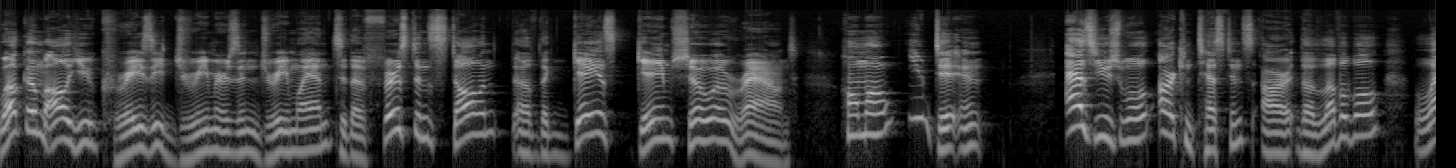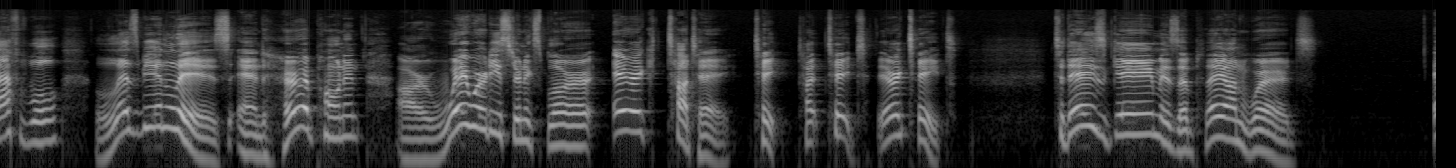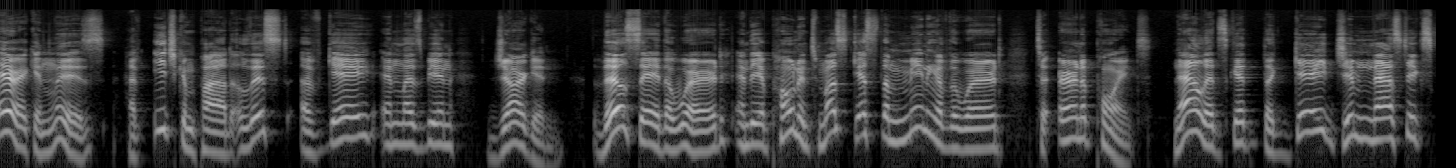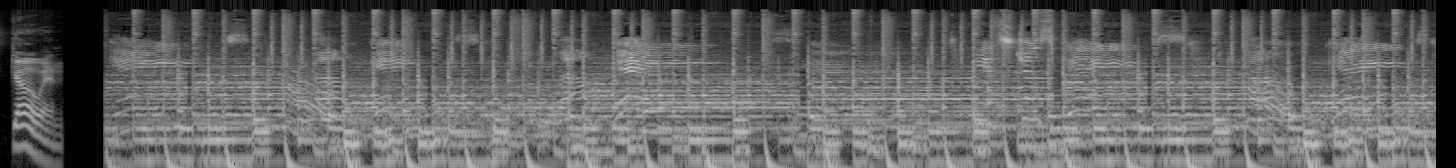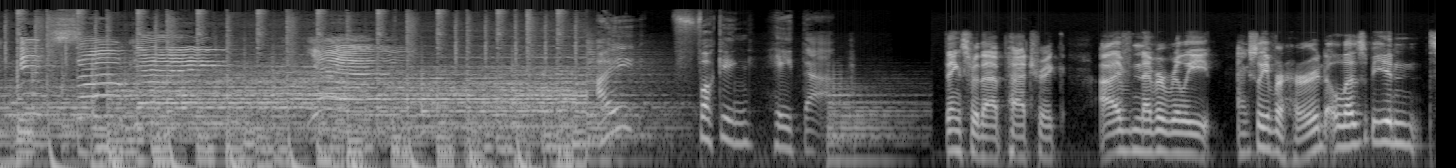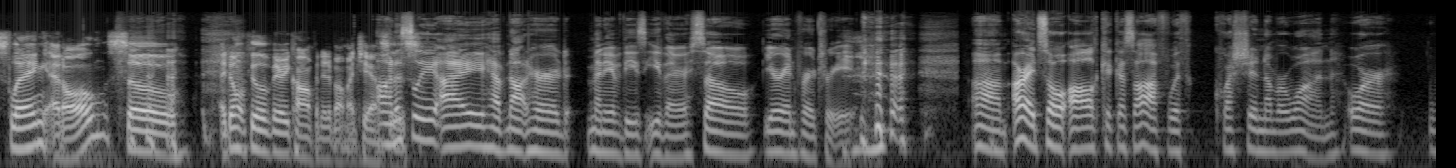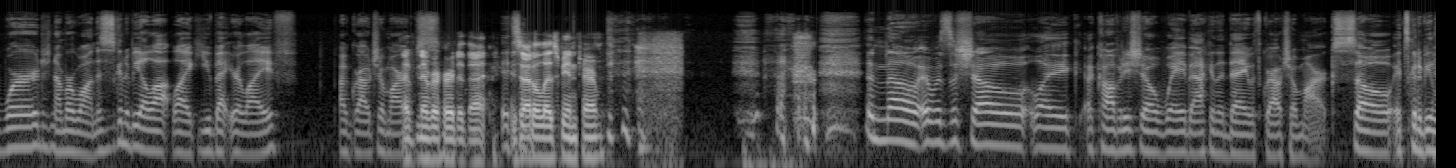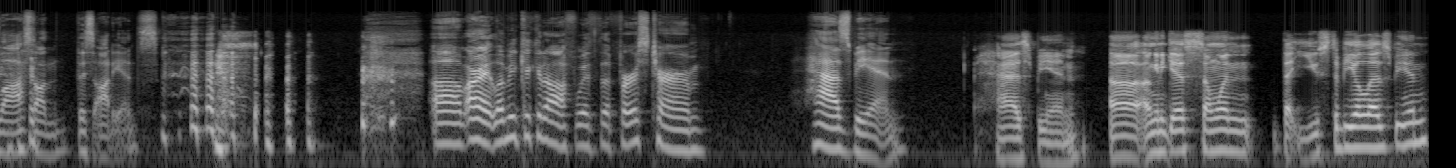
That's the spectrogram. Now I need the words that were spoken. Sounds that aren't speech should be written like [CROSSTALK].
Welcome, all you crazy dreamers in Dreamland, to the first installment of the gayest game show around. Homo, you didn't. As usual, our contestants are the lovable, laughable, lesbian Liz and her opponent, our wayward Eastern explorer, Eric Tate. Tate. Tate. Tate. Eric Tate. Today's game is a play on words. Eric and Liz have each compiled a list of gay and lesbian jargon. They'll say the word, and the opponent must guess the meaning of the word to earn a point. Now let's get the gay gymnastics going. Fucking hate that. Thanks for that, Patrick. I've never really actually ever heard a lesbian slang at all, so [LAUGHS] I don't feel very confident about my chances. Honestly, I have not heard many of these either, so you're in for a treat. [LAUGHS] [LAUGHS] um, all right, so I'll kick us off with question number one, or word number one. This is going to be a lot like "You Bet Your Life," a Groucho Marx. I've never heard of that. Is It's that a- a lesbian term? [LAUGHS] no, it was a show like a comedy show way back in the day with Groucho Marx. So it's gonna be lost on [LAUGHS] this audience. [LAUGHS] um, all right, let me kick it off with the first term, has been. Has been. Uh, I'm gonna guess someone that used to be a lesbian.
